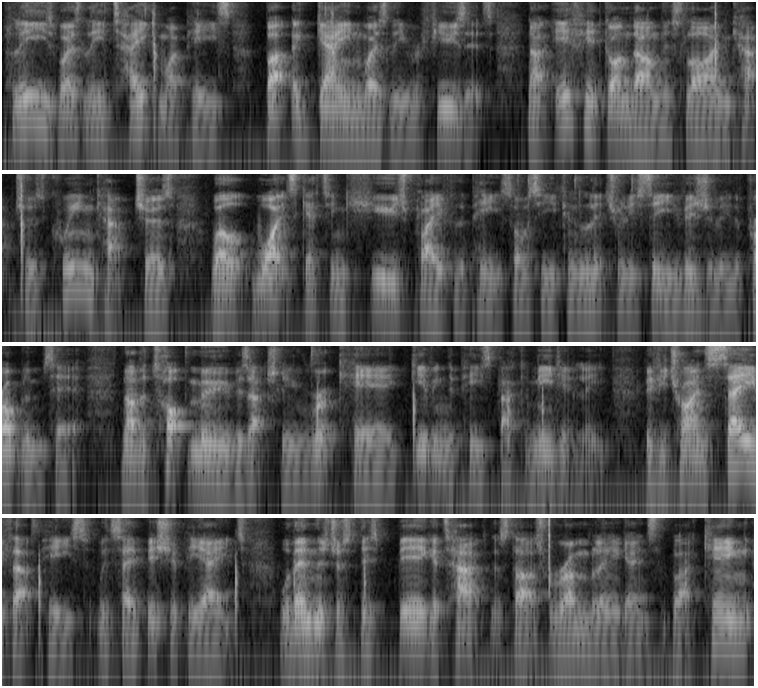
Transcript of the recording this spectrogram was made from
Please, Wesley, take my piece, but again, Wesley refuses. Now, if he'd gone down this line, captures, queen captures, well, white's getting huge play for the piece. Obviously, you can literally see visually the problems here. Now, the top move is actually rook here, giving the piece back immediately. But if you try and save that piece with, say, bishop e8, well, then there's just this big attack that starts rumbling against the black king.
